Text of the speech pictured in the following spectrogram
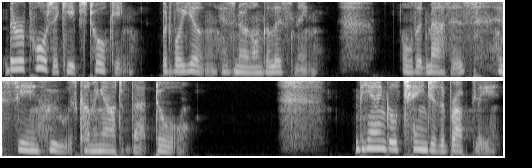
The reporter keeps talking, but Wei Young is no longer listening. All that matters is seeing who is coming out of that door. The angle changes abruptly,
